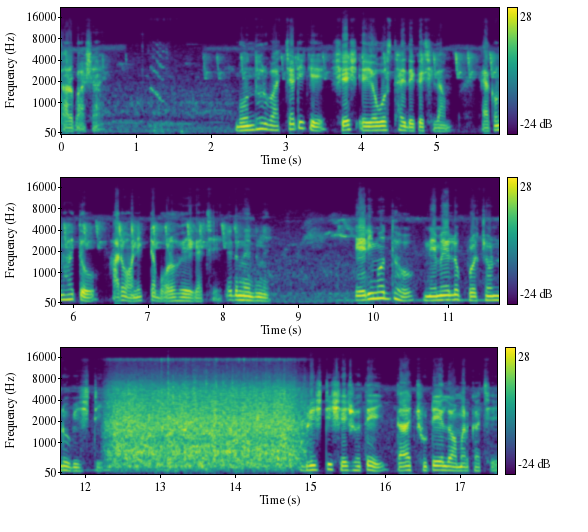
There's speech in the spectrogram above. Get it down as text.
তার বাসায়। বন্ধুর বাচ্চাটিকে শেষ এই অবস্থায় দেখেছিলাম। এখন হয়তো আরও অনেকটা বড় হয়ে গেছে। এটা নে এটা নে। এরই মধ্যেও নেমে এলো প্রচণ্ড বৃষ্টি। বৃষ্টি শেষ হতেই তারা ছুটে এলো আমার কাছে।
